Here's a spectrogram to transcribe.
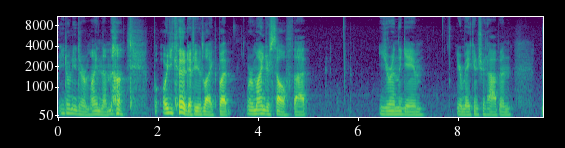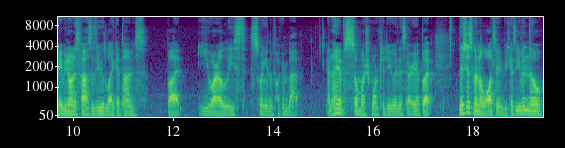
you don't need to remind them, or you could if you'd like, but remind yourself that you're in the game, you're making shit happen. Maybe not as fast as you would like at times, but you are at least swinging the fucking bat. And I have so much more to do in this area, but this just meant a lot to me because even though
